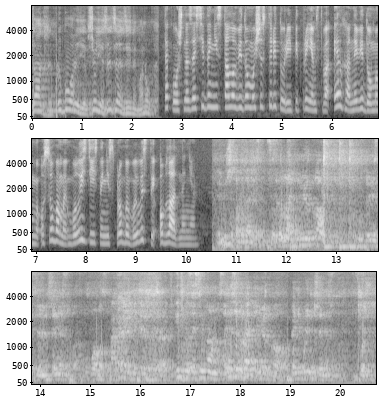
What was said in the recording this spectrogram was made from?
так же, прибори є, все є, ліцензії нема. Ну, Також на засіданні стало відомо, що з території підприємства «Елга» невідомими особами були здійснені спроби вивезти обладнання. Не имеют права, потому что есть решение суда. Ухвала суда. А как они хотели забирать? Им разъяснено. Они забирать не имеют права, пока не будет решения суда. Точно.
